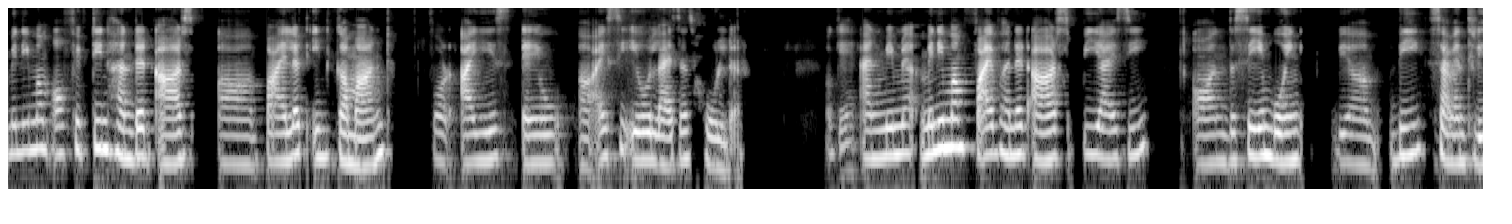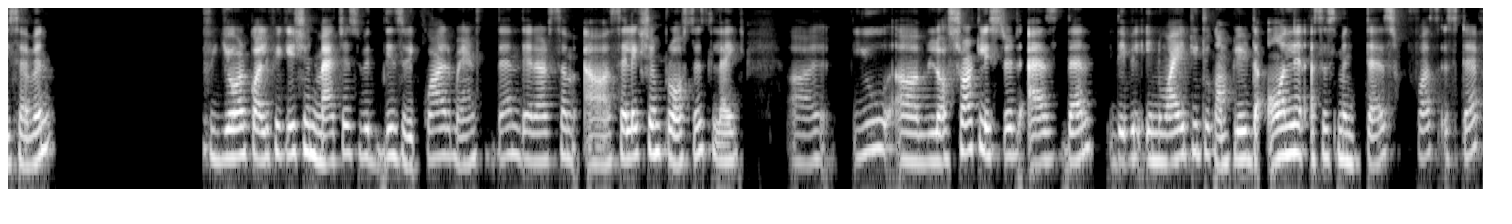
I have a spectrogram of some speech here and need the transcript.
minimum of 1500 hours uh, pilot in command for ISAO, uh, ICAO license holder. Okay, and min- minimum 500 hours PIC on the same Boeing uh, B737. If your qualification matches with these requirements, then there are some uh, selection process like uh, you uh, shortlisted as then they will invite you to complete the online assessment test first step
